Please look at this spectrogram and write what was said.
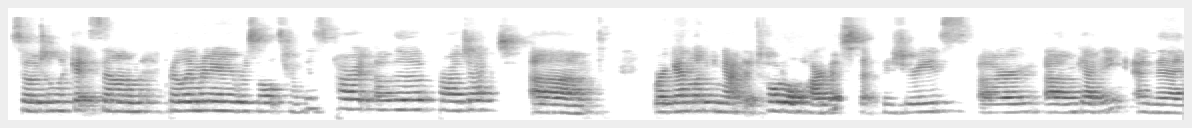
So to look at some preliminary results from this part of the project, um, we're again looking at the total harvest that fisheries are um, getting, and then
